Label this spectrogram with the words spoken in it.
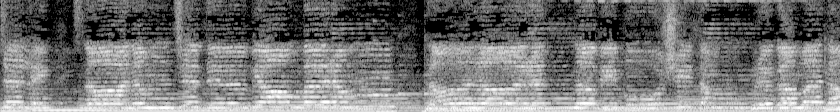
हिमजले स्नानम् च दिव्याम्बरम् नानारत्नविभूषितम् मृगमदा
